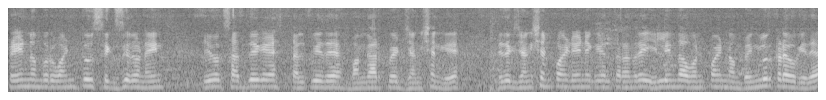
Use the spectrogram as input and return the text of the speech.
Train number one two six zero nine ಇವಾಗ ಸದ್ಯಗೆ ತಲುಪಿದೆ ಬಂಗಾರಪೇಟ್ ಜಂಕ್ಷನ್ಗೆ. ಇದಕ್ಕೆ ಜಂಕ್ಷನ್ ಪಾಯಿಂಟ್ ಏನಕ್ಕೆ ಹೇಳ್ತಾರೆ ಅಂದರೆ ಇಲ್ಲಿಂದ ಒನ್ ಪಾಯಿಂಟ್ ನಮ್ಮ ಬೆಂಗಳೂರು ಕಡೆ ಹೋಗಿದೆ.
